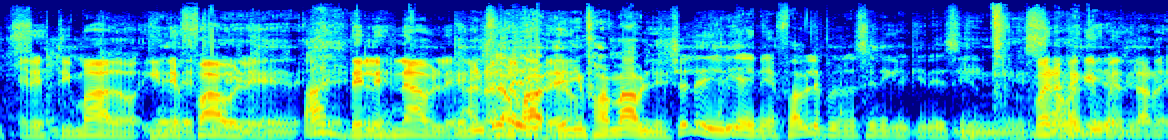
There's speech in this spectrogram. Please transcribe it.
El estimado, inefable, Ay. deleznable. El, infamable. Yo le diría inefable, pero no sé ni qué quiere decir. In- Bueno, No, hay que inventar, hay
